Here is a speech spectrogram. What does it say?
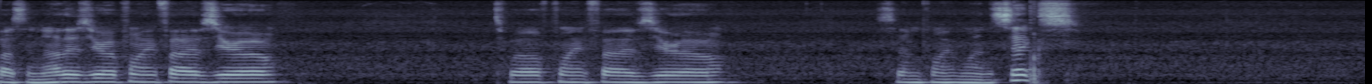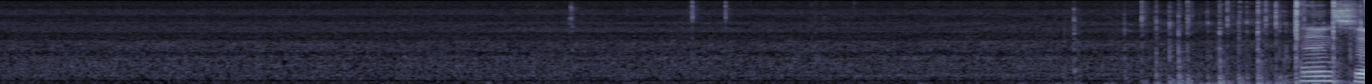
plus another 0 0.50, 12.50, 7.16. And so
